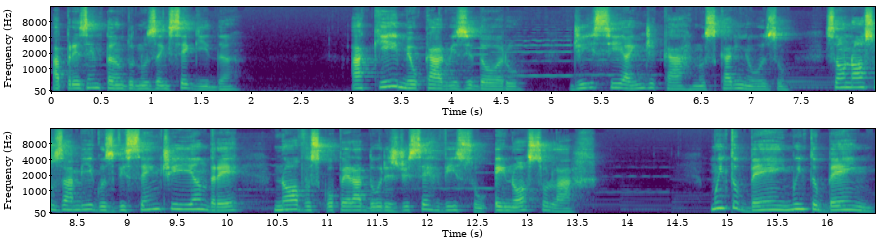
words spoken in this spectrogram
apresentando-nos em seguida. Aqui, meu caro Isidoro, disse a indicar-nos carinhoso. São nossos amigos Vicente e André, novos cooperadores de serviço em nosso lar. Muito bem, muito bem,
